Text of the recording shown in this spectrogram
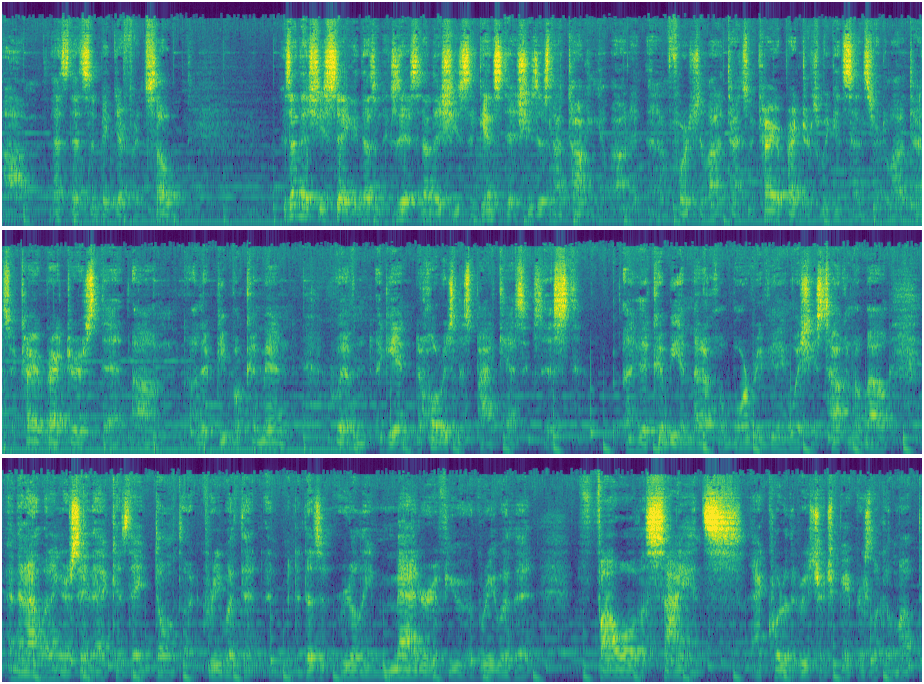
Um, that's that's the big difference. So it's not that she's saying it doesn't exist. It's not that she's against it. She's just not talking about it. And unfortunately, a lot of times with chiropractors, we get censored. A lot of times with chiropractors, that um, other people come in who have, again, the whole reason this podcast exists. There could be a medical board reviewing what she's talking about, and they're not letting her say that because they don't agree with it. But it doesn't really matter if you agree with it. Follow the science. I quoted the research papers. Look them up.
